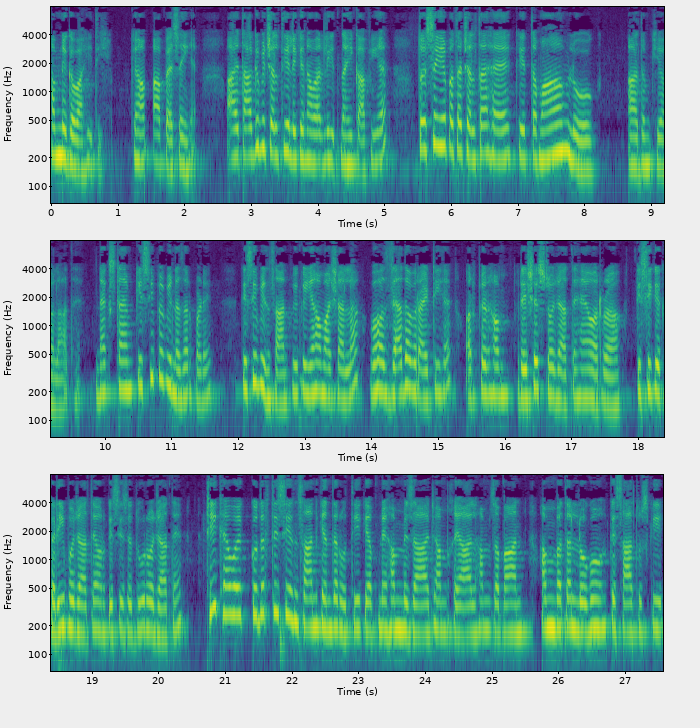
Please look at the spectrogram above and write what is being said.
ہم نے گواہی دی کہ ہم آپ ایسے ہی ہیں۔ آیت آگے بھی چلتی ہے لیکن ہمارے لیے اتنا ہی کافی ہے۔ تو اس سے یہ پتا چلتا ہے کہ تمام لوگ آدم کی اولاد ہے نیکسٹ ٹائم کسی پہ بھی نظر پڑے، کسی بھی انسان پہ، کیونکہ یہاں ماشاء اللہ بہت زیادہ ورائٹی ہے اور پھر ہم ریشسٹ ہو جاتے ہیں اور کسی کے قریب ہو جاتے ہیں اور کسی سے دور ہو جاتے ہیں۔ ٹھیک ہے، وہ ایک قدرتی سی انسان کے اندر ہوتی ہے کہ اپنے ہم مزاج، ہم خیال، ہم زبان، ہم وطن لوگوں کے ساتھ اس کی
